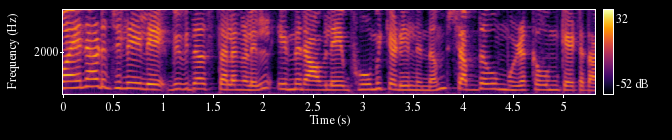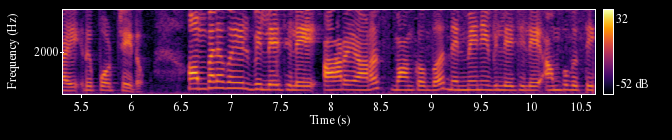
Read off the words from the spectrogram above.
വയനാട് ജില്ലയിലെ വിവിധ സ്ഥലങ്ങളിൽ ഇന്ന് രാവിലെ ഭൂമിക്കടിയിൽ നിന്നും ശബ്ദവും മുഴക്കവും കേട്ടതായി റിപ്പോർട്ട് ചെയ്തു. അമ്പലവയൽ വില്ലേജിലെ R R S Mankombu Nenmeni വില്ലേജിലെ അമ്പുകുത്തി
